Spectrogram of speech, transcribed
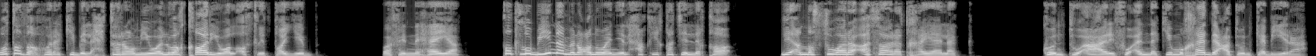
وتظاهرك بالاحترام والوقار والأصل الطيب. وفي النهاية تطلبين من عنوان الحقيقة اللقاء لأن الصور أثارت خيالك. كنت أعرف أنك مخادعة كبيرة.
